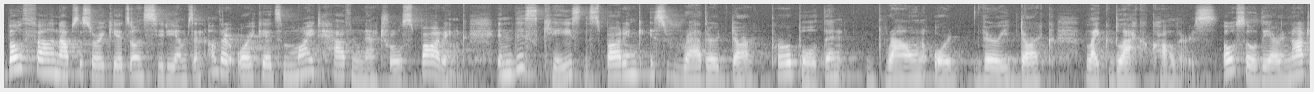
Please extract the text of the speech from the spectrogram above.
Both Phalaenopsis orchids, Oncidiums, and other orchids might have natural spotting. In this case, the spotting is rather dark purple than brown or very dark like black colors. Also, they are not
